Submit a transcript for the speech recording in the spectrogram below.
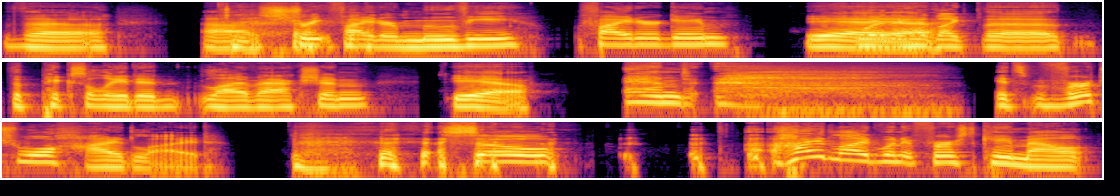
the uh, Street Fighter movie fighter game Yeah, where they had like the the pixelated live action yeah. and it's virtual Hydlide. So Hydlide when it first came out,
